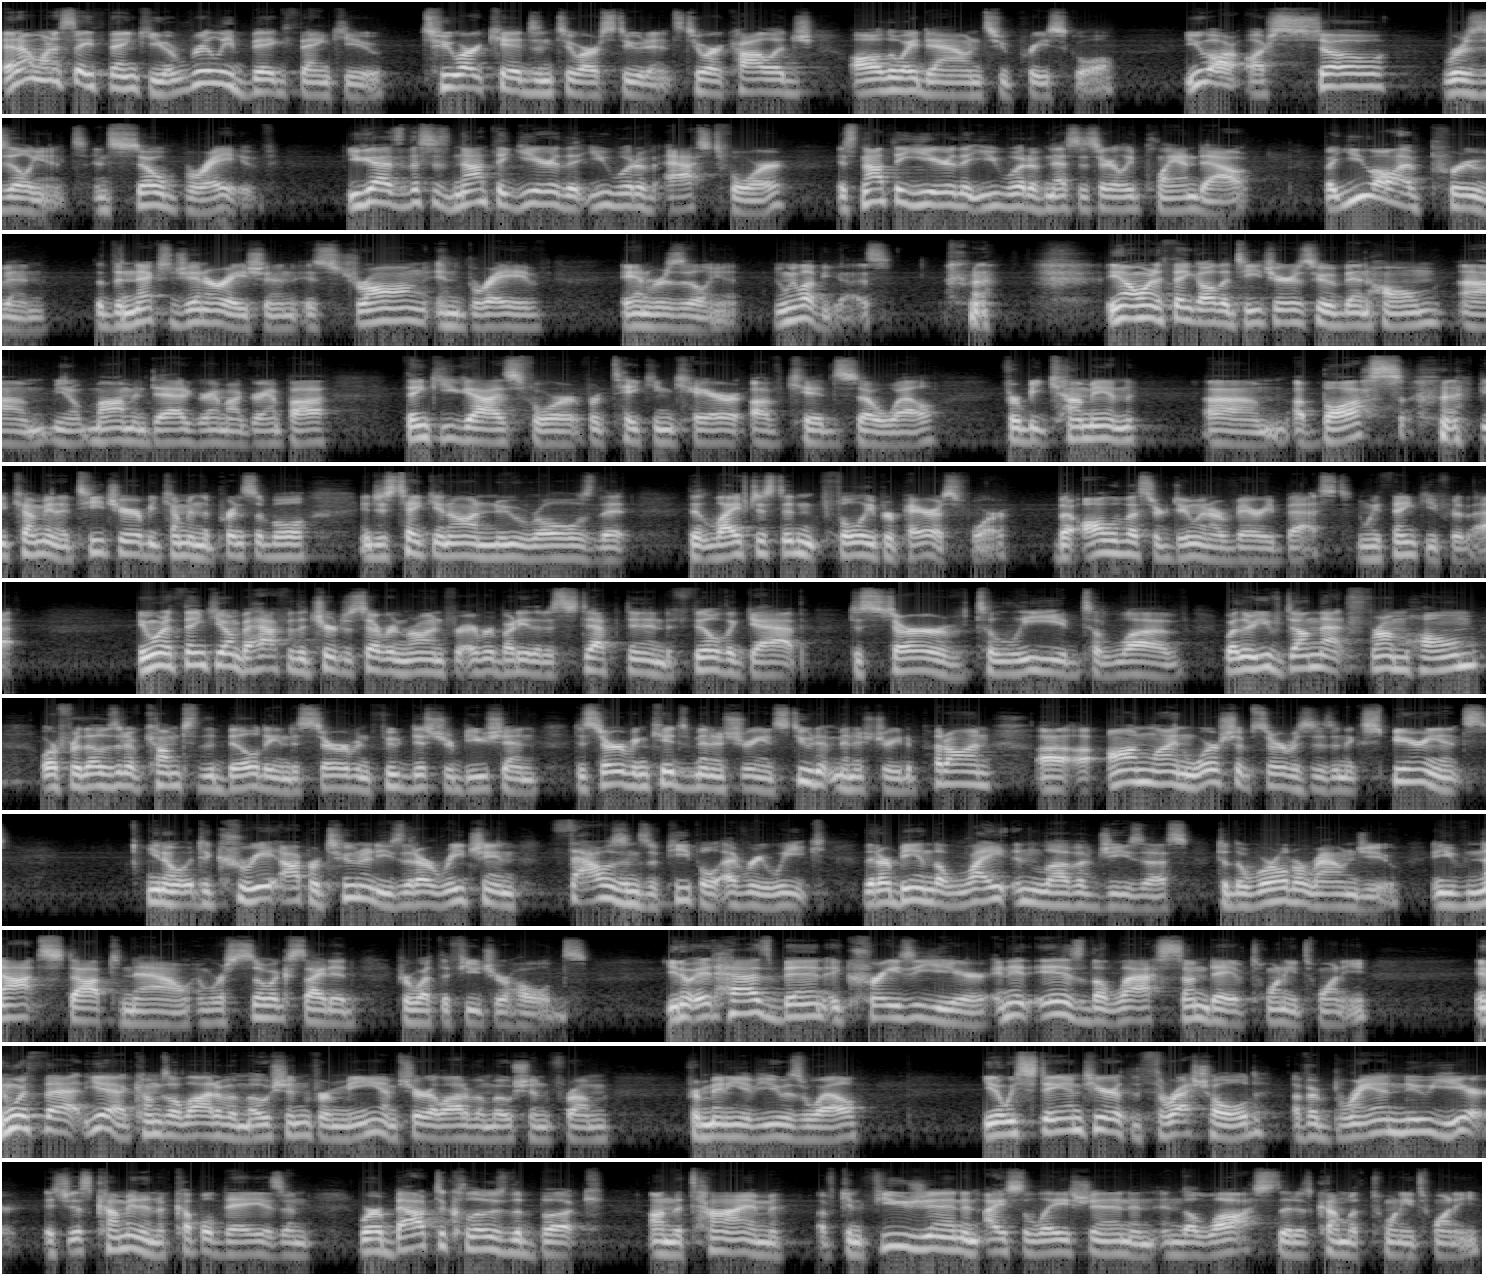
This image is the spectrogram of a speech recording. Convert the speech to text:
And I want to say thank you, a really big thank you to our kids and to our students, to our college, all the way down to preschool. You are, are so resilient and so brave. You guys, this is not the year that you would have asked for. It's not the year that you would have necessarily planned out, but you all have proven that the next generation is strong and brave and resilient. And we love you guys. you know, I want to thank all the teachers who have been home, um, you know, mom and dad, grandma, grandpa. Thank you guys for, for taking care of kids so well, for becoming um, a boss, becoming a teacher, becoming the principal, and just taking on new roles that that life just didn't fully prepare us for. But all of us are doing our very best, and we thank you for that. We want to thank you on behalf of the Church of Severn Run for everybody that has stepped in to fill the gap, to serve, to lead, to love. Whether you've done that from home or for those that have come to the building to serve in food distribution, to serve in kids ministry and student ministry, to put on uh, uh online worship services and experience, you know, to create opportunities that are reaching thousands of people every week that are being the light and love of Jesus to the world around you. And you've not stopped now. And we're so excited for what the future holds. You know, it has been a crazy year, and it is the last Sunday of 2020. And with that, yeah, comes a lot of emotion from me. I'm sure a lot of emotion from, from many of you as well. You know, we stand here at the threshold of a brand new year. It's just coming in a couple days, and we're about to close the book on the time of confusion and isolation and, and the loss that has come with 2020.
